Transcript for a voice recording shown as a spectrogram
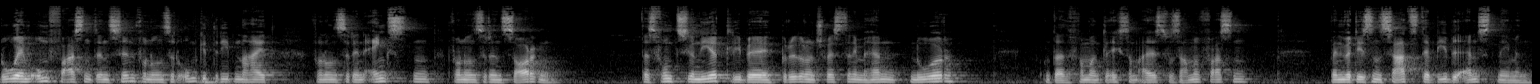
Ruhe im umfassenden Sinn von unserer Umgetriebenheit, von unseren Ängsten, von unseren Sorgen. Das funktioniert, liebe Brüder und Schwestern im Herrn, nur, und da kann man gleichsam alles zusammenfassen, wenn wir diesen Satz der Bibel ernst nehmen.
